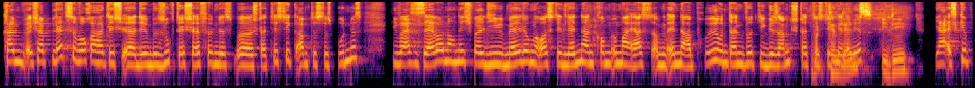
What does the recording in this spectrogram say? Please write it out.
kann, ich habe letzte Woche hatte ich äh, den Besuch der Chefin des äh, Statistikamtes des Bundes. Die weiß es selber noch nicht, weil die Meldungen aus den Ländern kommen immer erst am Ende April und dann wird die Gesamtstatistik Tendenz, generiert. Idee? Ja, es gibt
